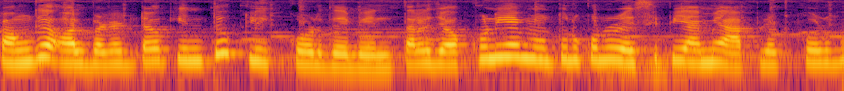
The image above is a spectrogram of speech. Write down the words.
সঙ্গে অল বাটনটাও কিন্তু ক্লিক করে দেবেন। তাহলে যখনই আমি নতুন কোনো রেসিপি আমি আপলোড করব,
